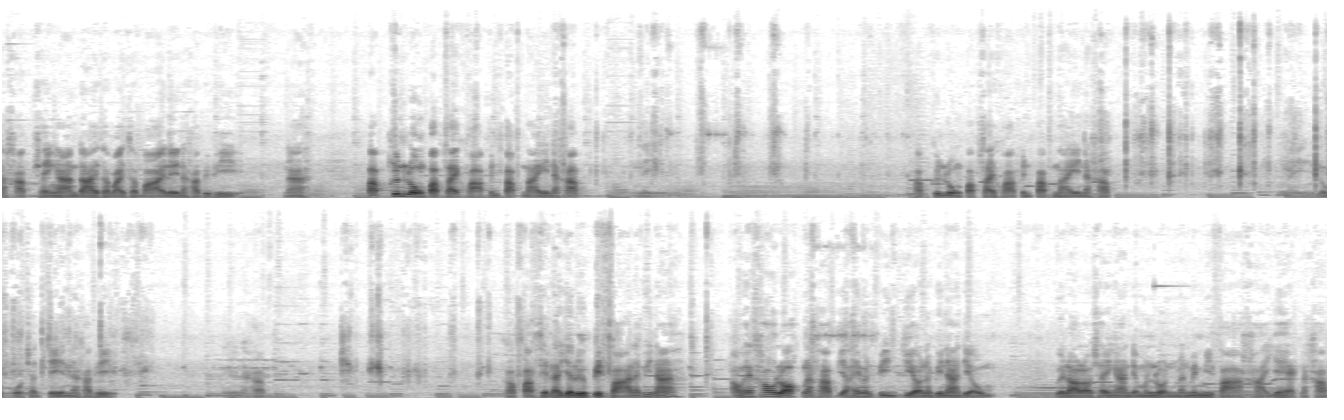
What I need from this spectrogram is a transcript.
นะครับ ใช้งานได้สบายๆเลยนะครับพี่ๆนะ ปรับขึ้นลงปรับซ้ายขวาเป็นปรับในนะครับนี่ ปรับขึ้นลงปรับซ้ายขวาเป็นปรับในนะครับนี่โลโก้ชัดเจนนะครับพี่นี่นะครับ ก็ปรับเสร็จแล้วอย่าลืมปิดฝานะพี่นะ เอาให้เข้าล็อกนะครับ อย่าให้มันปีนเกลียวนะพี่นะเดี๋ยว เวลาเราใช้งานเดี๋ยวมันหล่นมันไม่มีฝาขายแยกนะครับ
